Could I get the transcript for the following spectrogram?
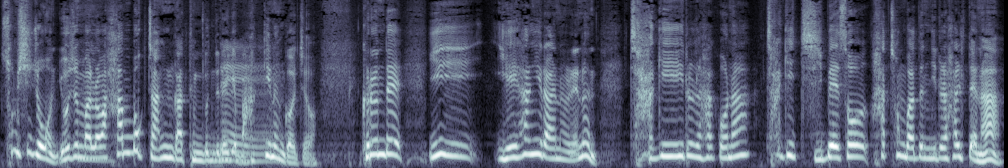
솜씨 좋은 요즘 말로 하면 한복 장인 같은 분들에게 네. 맡기는 거죠. 그런데 이 예향이라는 애는 자기 일을 하거나 자기 집에서 하청받은 일을 할 때나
